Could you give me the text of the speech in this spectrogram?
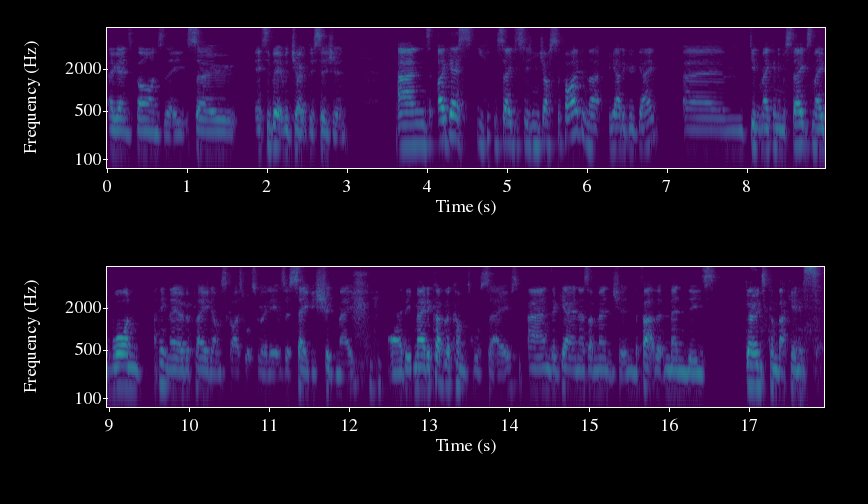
against Barnsley. So it's a bit of a joke decision. And I guess you could say decision justified in that he had a good game. Um, didn't make any mistakes. Made one. I think they overplayed on Sky Sports. Really, it was a save he should make. Uh, he made a couple of comfortable saves. And again, as I mentioned, the fact that Mendy's going to come back in is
